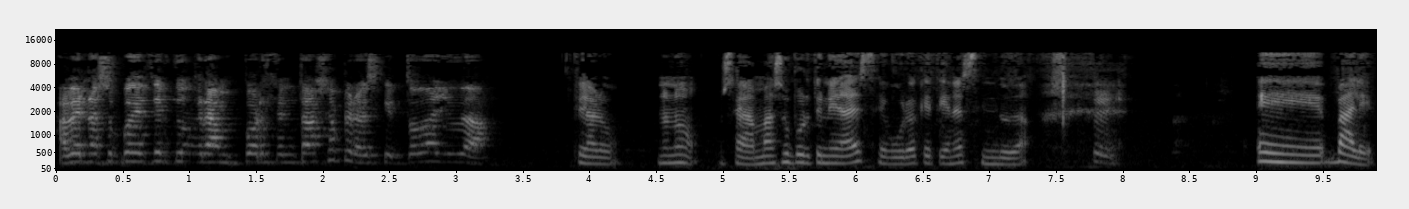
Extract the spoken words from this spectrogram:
a ver, no se puede decir que un gran porcentaje, pero es que todo ayuda. Claro, no, no, o sea, más oportunidades seguro que tienes sin duda. Sí. Eh, vale,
